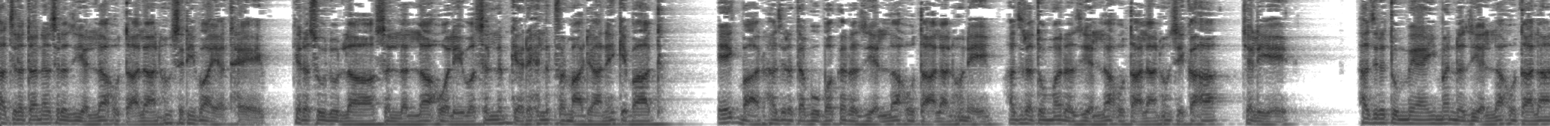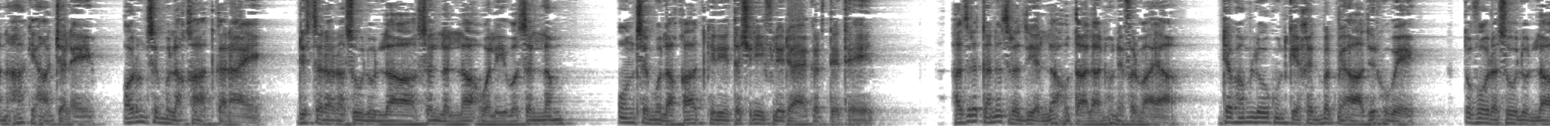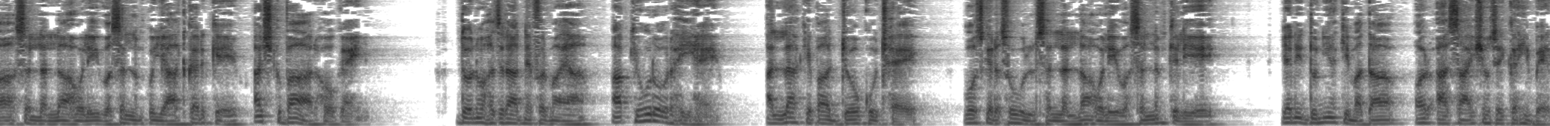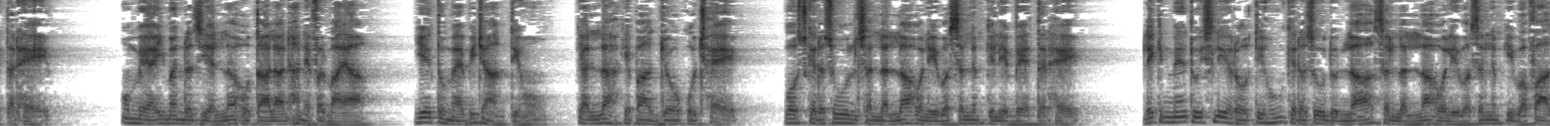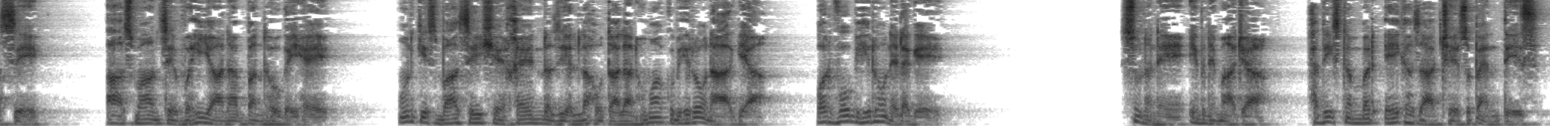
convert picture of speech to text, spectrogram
حضرت انس رضی اللہ تعالیٰ عنہ سے روایت ہے کہ رسول اللہ صلی اللہ علیہ وسلم کے رحلت فرما جانے کے بعد ایک بار حضرت ابو بکر رضی اللہ تعالیٰ عنہ نے حضرت عمر رضی اللہ تعالیٰ عنہ سے کہا، چلیے، حضرت ام ایمن رضی اللہ تعالیٰ عنہ کے ہاں چلیں اور ان سے ملاقات کرائیں۔ جس طرح رسول اللہ صلی اللہ علیہ وسلم ان سے ملاقات کے لیے تشریف لے جایا کرتے تھے۔ حضرت انس رضی اللہ تعالیٰ عنہ نے فرمایا، جب ہم لوگ ان کی خدمت میں حاضر ہوئے تو وہ رسول اللہ صلی اللہ علیہ وسلم کو یاد کر کے اشکبار ہو گئیں۔ دونوں حضرات نے فرمایا، آپ کیوں رو رہی ہیں؟ اللہ کے پاس جو کچھ ہے، وہ اس کے رسول صلی اللہ علیہ وسلم کے لیے یعنی دنیا کی متا اور آسائشوں سے کہیں بہتر ہے۔ ام ایمن رضی اللہ تعالیٰ عنہ نے فرمایا، یہ تو میں بھی جانتی ہوں کہ اللہ کے پاس جو کچھ ہے، وہ اس کے رسول صلی اللہ علیہ وسلم کے لیے بہتر ہے۔ لیکن میں تو اس لیے روتی ہوں کہ رسول اللہ صلی اللہ علیہ وسلم کی وفات سے آسمان سے وہی آنا بند ہو گئی ہے۔ ان کی اس بات سے شیخین رضی اللہ تعالیٰ نما کو بھی رونا آ گیا اور وہ بھی رونے لگے۔ سننے ابن ماجہ، حدیث نمبر 1635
